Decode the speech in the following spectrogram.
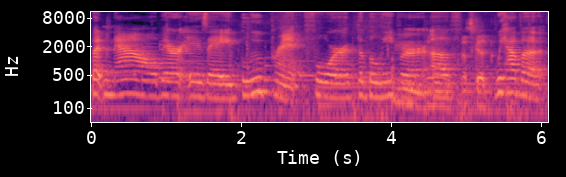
But now there is a blueprint for the believer of That's good. we have a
